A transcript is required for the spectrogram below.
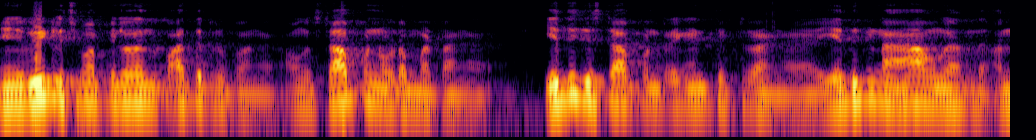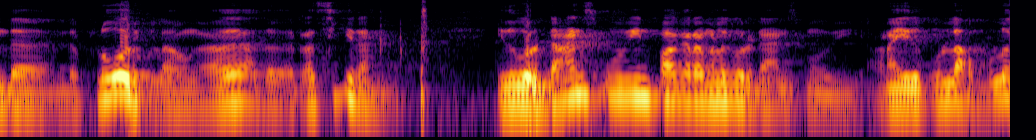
எங்கள் வீட்டில் சும்மா பின்னால் வந்து பார்த்துட்டு இருப்பாங்க. அவங்க ஸ்டாப் பண்ண விட மாட்டாங்க. எதுக்கு ஸ்டாப் பண்ணுறீங்கன்னு திட்டுறாங்க. எதுக்குன்னா அவங்க அந்த அந்த அந்த ஃப்ளோ இருக்குல்ல அவங்க அதை ரசிக்கிறாங்க. இது ஒரு டான்ஸ் மூவின்னு பார்க்குறவங்களுக்கு ஒரு டான்ஸ் மூவி ஆனால் இதுக்குள்ளே அவ்வளோ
